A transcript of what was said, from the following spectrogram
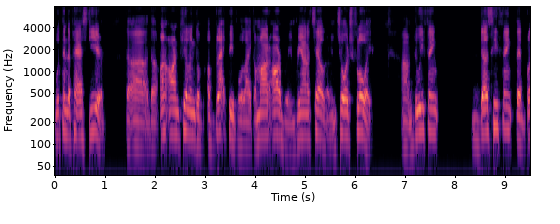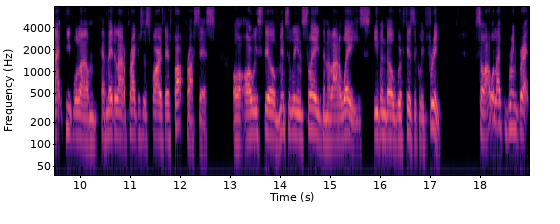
within the past year, the uh, the unarmed killing of, of black people like Ahmaud Arbery and Breonna Taylor and George Floyd. Um, do we think? Does he think that black people um, have made a lot of progress as far as their thought process, or are we still mentally enslaved in a lot of ways, even though we're physically free? So I would like to bring back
